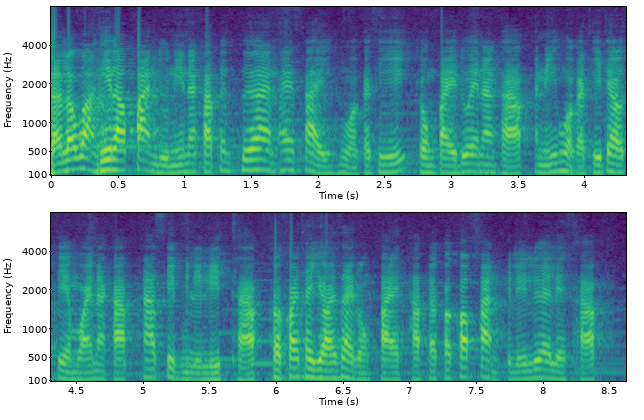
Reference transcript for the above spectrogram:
และระหว่างที่เราปั่นอยู่นี้นะครับเพื่อนๆให้ใส่หัวกะทิลงไปด้วยนะครับ อันนี้หัวกะทิที่เราเตรียมไว้นะครับ 50มิลลิลิตรครับค่อยๆทยอยใส่ลงไปครับแล้วก็ปั่นไปเรื่อยๆเลยครับ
